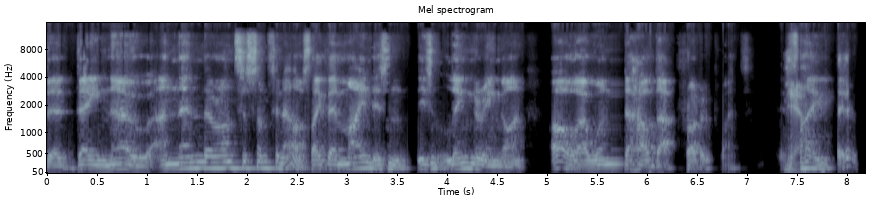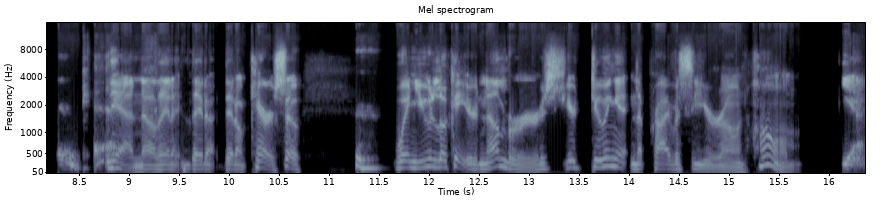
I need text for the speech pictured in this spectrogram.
that they know, and then they're on to something else. Like their mind isn't isn't lingering on, oh, I wonder how that product went. It's Yeah. like they don't, they don't care. Yeah, no, they don't, they don't they don't care. So when you look at your numbers, you're doing it in the privacy of your own home. Yeah.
